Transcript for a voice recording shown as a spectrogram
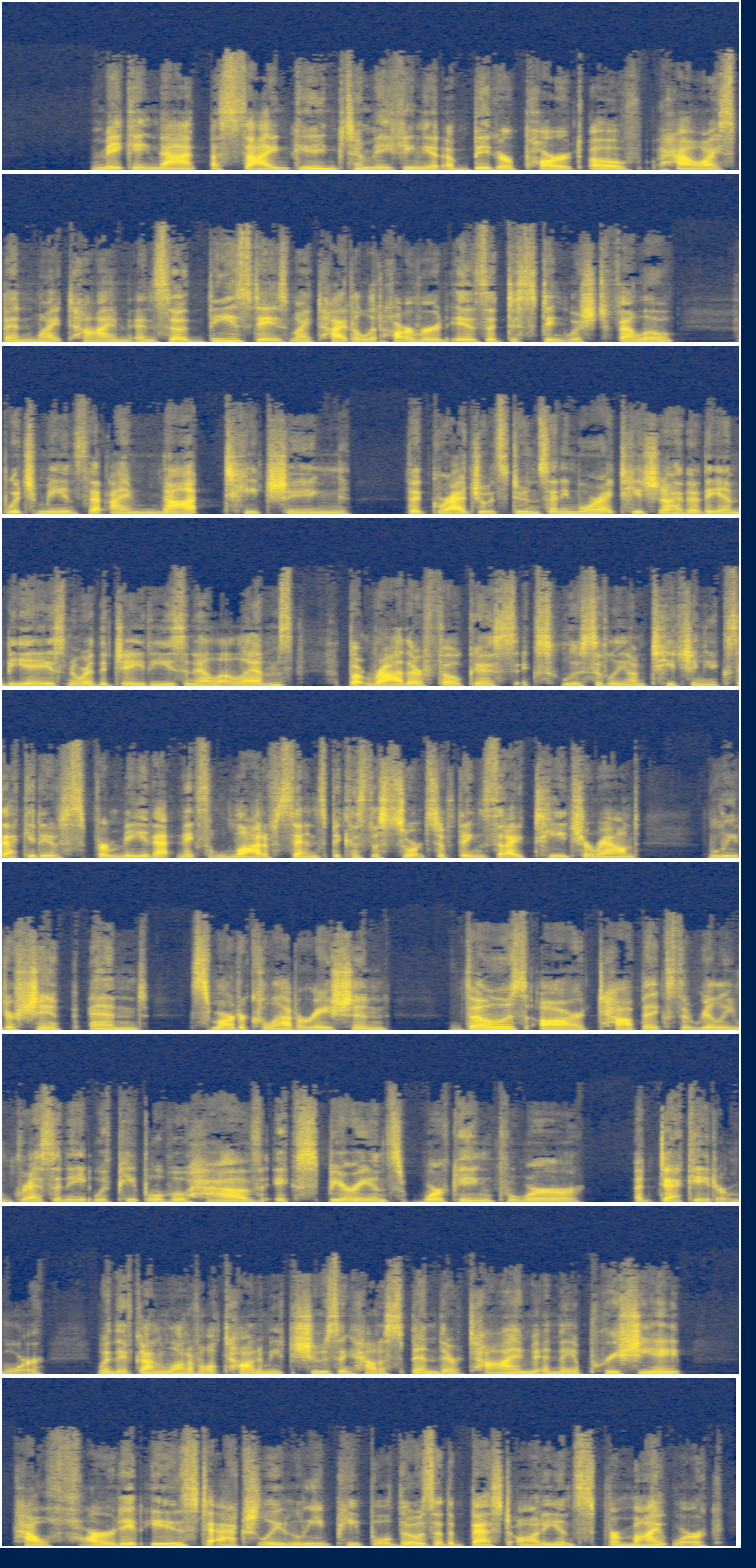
making that a side gig to making it a bigger part of how I spend my time. And so these days, my title at Harvard is a distinguished fellow, which means that I'm not teaching the graduate students anymore. I teach neither the MBAs nor the JDs and LLMs, but rather focus exclusively on teaching executives. For me, that makes a lot of sense because the sorts of things that I teach around leadership and smarter collaboration, those are topics that really resonate with people who have experience working for a decade or more, when they've got a lot of autonomy, choosing how to spend their time and they appreciate how hard it is to actually lead people. Those are the best audience for my work.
